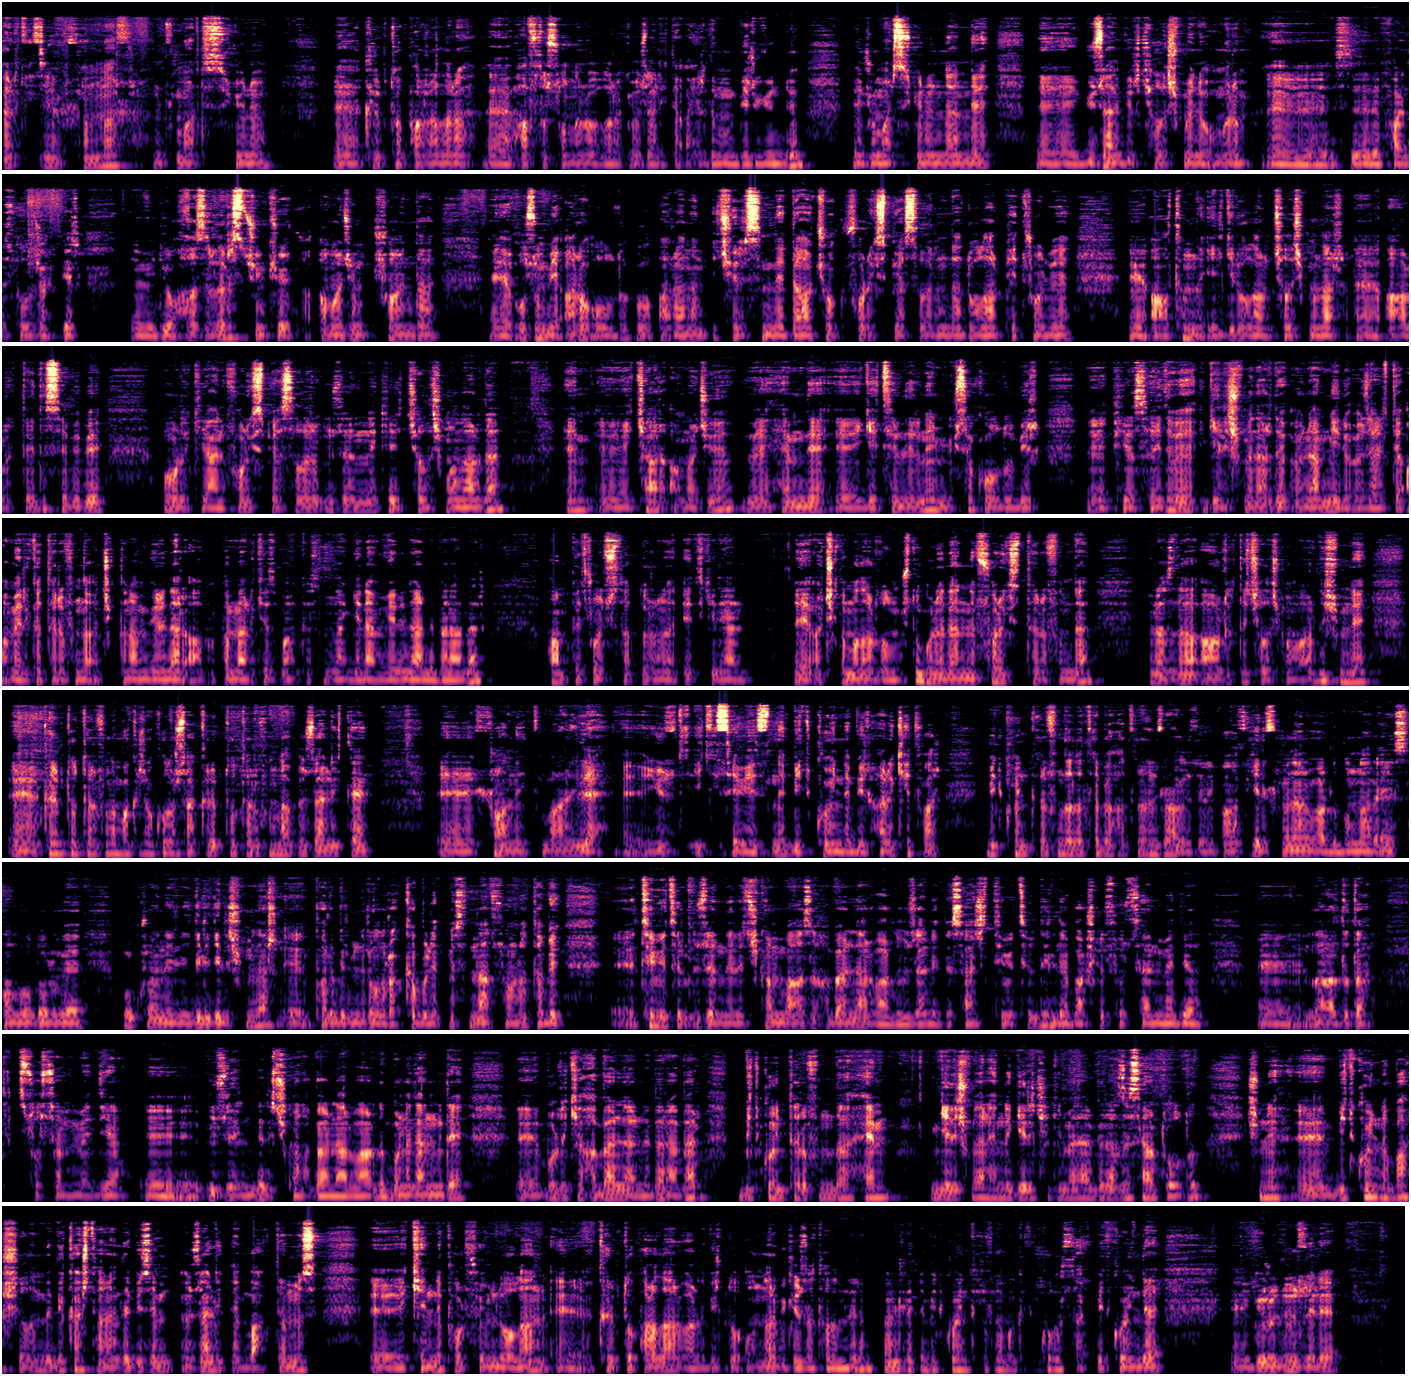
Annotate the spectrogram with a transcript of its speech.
Herkese iyi akşamlar. Cumartesi günü e, kripto paralara e, hafta sonları olarak özellikle ayırdığım bir gündü. E, cumartesi gününden de e, güzel bir çalışmayla umarım e, size de faydası olacak bir e, video hazırlarız. Çünkü amacım şu anda e, uzun bir ara oldu. Bu aranın içerisinde daha çok forex piyasalarında dolar, petrol ve e, altınla ilgili olan çalışmalar e, ağırlıktaydı. Sebebi oradaki yani forex piyasaları üzerindeki çalışmalarda hem e, kar amacı ve hem de e, getirilerinin yüksek olduğu bir e, piyasaydı ve gelişmeler de önemliydi. Özellikle Amerika tarafında açıklanan veriler Avrupa Merkez Bankası'ndan gelen verilerle beraber ham petrol statlarını etkileyen e, açıklamalar da olmuştu. Bu nedenle Forex tarafında biraz daha ağırlıkta çalışma vardı. Şimdi e, kripto tarafına bakacak olursak kripto tarafında özellikle e, şu an itibariyle e, %2 seviyesinde Bitcoin'de bir hareket var. Bitcoin tarafında da tabii hatırlanacağı üzere bazı gelişmeler vardı. Bunlar El Salvador ve Ukrayna ile ilgili gelişmeler e, para birimleri olarak kabul etmesinden sonra tabii e, Twitter üzerinde çıkan bazı haberler vardı. Özellikle sadece Twitter değil de başka sosyal medyalarda da sosyal medya e, üzerinde de çıkan haberler vardı. Bu nedenle de e, buradaki haberlerle beraber Bitcoin tarafında hem gelişmeler hem de geri çekilmeler biraz da sert oldu. Şimdi e, Bitcoin ile başlayalım ve birkaç tane de bizim özellikle baktığımız e, kendi portföyümde olan e, kripto paralar vardı. Bir de onları bir göz atalım derim. Öncelikle Bitcoin tarafına bakacak olursak Bitcoin'de e, görüldüğü üzere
